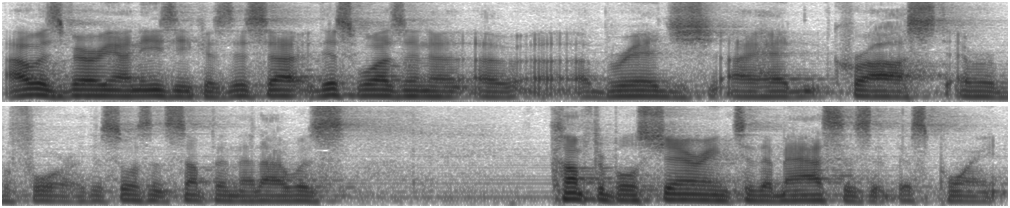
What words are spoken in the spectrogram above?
I was very uneasy because this, uh, this wasn't a, a, a, bridge I had crossed ever before. This wasn't something that I was comfortable sharing to the masses at this point,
